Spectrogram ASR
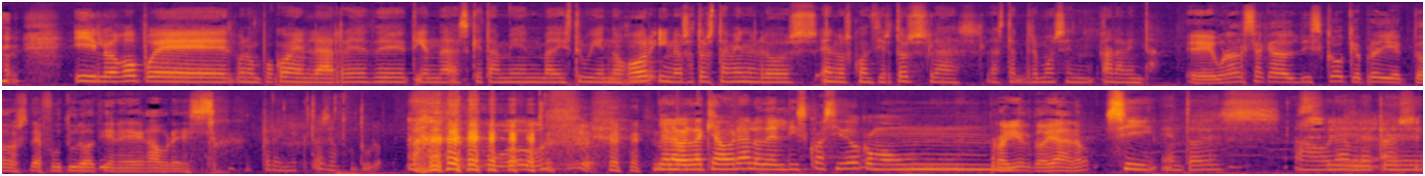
y luego, pues, bueno, un poco en la red de tiendas que también va distribuyendo Gore y nosotros también en los, en los conciertos las, las tendremos en, a la venta. Eh, una vez sacado el disco, ¿qué proyectos de futuro tiene Gaurés? Proyectos de futuro. Wow. Ya, la verdad que ahora lo del disco ha sido como un... Proyecto ya, ¿no? Sí, entonces ahora Sí, habrá que... así-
